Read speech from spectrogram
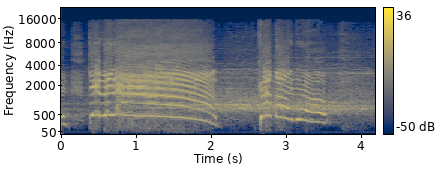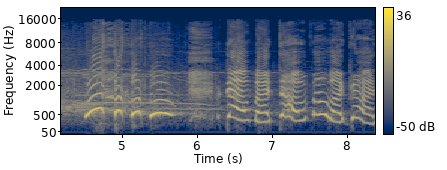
Give it up! Come on, yo! no, man, don't. Oh my gosh.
